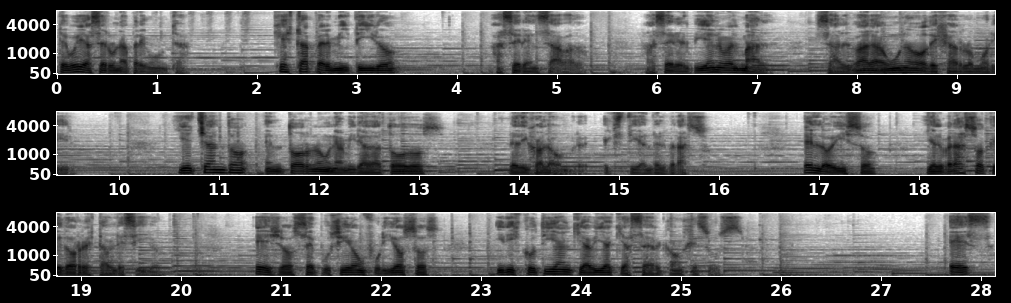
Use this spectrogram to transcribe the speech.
te voy a hacer una pregunta. ¿Qué está permitido hacer en sábado? ¿Hacer el bien o el mal? ¿Salvar a uno o dejarlo morir? Y echando en torno una mirada a todos, le dijo al hombre, extiende el brazo. Él lo hizo y el brazo quedó restablecido. Ellos se pusieron furiosos y discutían qué había que hacer con Jesús. Es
